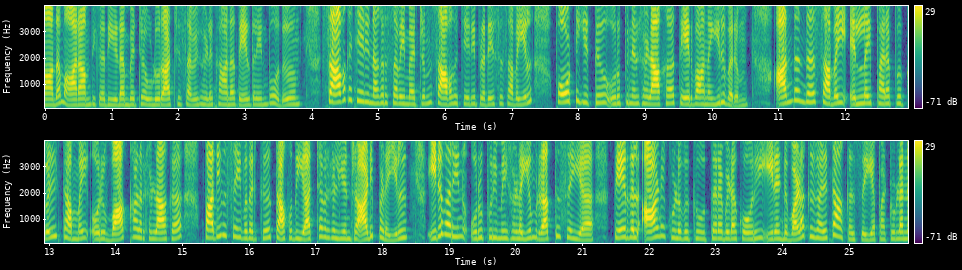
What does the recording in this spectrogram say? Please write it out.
மாதம் ஆறாம் திகதி இடம்பெற்ற உள்ளூராட்சி சபைகளுக்கான தேர்தலின் போது சாவகச்சேரி நகரசபை மற்றும் சாவகச்சேரி பிரதேச சபையில் போட்டியிட்டு உறுப்பினர்களாக தேர்வான இருவரும் அந்தந்த சபை எல்லை பரப்புக்குள் தம்மை ஒரு வாக்காளர்களாக பதிவு செய்வதற்கு தகுதியற்றவர்கள் என்ற அடிப்படையில் இருவரின் உறுப்புரிமைகளையும் ரத்து செய்ய தேர்தல் ஆணைக்குழுவுக்கு உத்தரவிடக் கோரி இரண்டு வழக்குகள் தாக்கல் செய்யப்பட்டுள்ளன.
